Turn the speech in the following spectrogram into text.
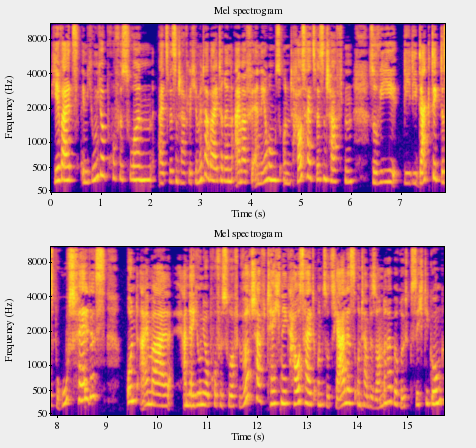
jeweils in Juniorprofessuren als wissenschaftliche Mitarbeiterin, einmal für Ernährungs- und Haushaltswissenschaften sowie die Didaktik des Berufsfeldes und einmal an der Juniorprofessur Wirtschaft, Technik, Haushalt und Soziales unter besonderer Berücksichtigung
